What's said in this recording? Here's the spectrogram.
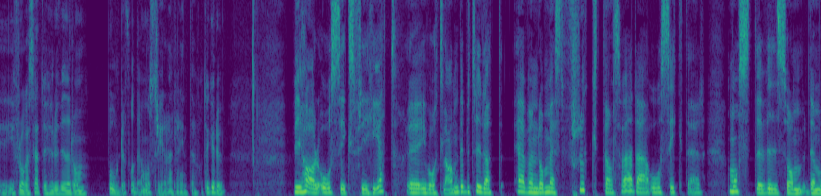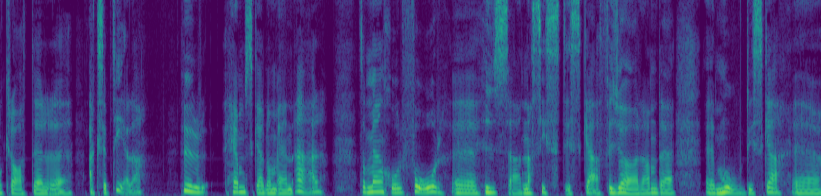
ifrågasätter huruvida de borde få demonstrera eller inte. Vad tycker du? Vi har åsiktsfrihet eh, i vårt land. Det betyder att även de mest fruktansvärda åsikter måste vi som demokrater eh, acceptera. Hur hemska de än är. Så människor får eh, hysa nazistiska, förgörande, eh, modiska eh,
